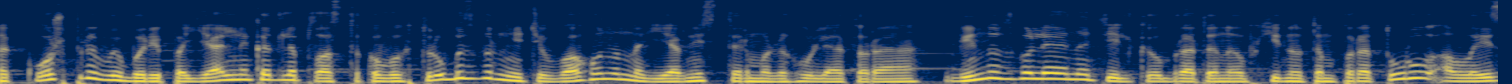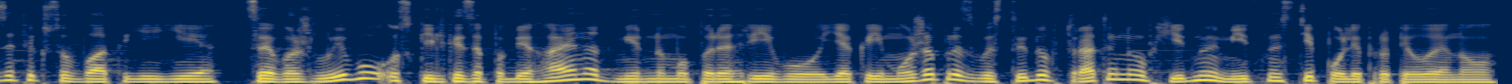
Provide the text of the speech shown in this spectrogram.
Також при виборі паяльника для пластикових труб зверніть увагу на наявність терморегулятора. Він дозволяє не тільки обрати необхідну температуру, але й зафіксувати її. Це важливо, оскільки запобігає надмірному перегріву, який може призвести до втрати необхідної міцності поліпропілену.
